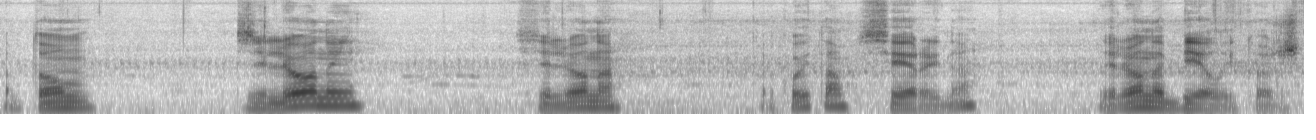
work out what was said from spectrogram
Потом зеленый, зелено, какой там? Серый, да? Зелено-белый тоже.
